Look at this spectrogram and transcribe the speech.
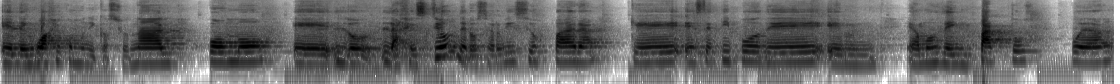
el lenguaje comunicacional, como eh, la gestión de los servicios para que este tipo de, em, digamos, de impactos puedan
